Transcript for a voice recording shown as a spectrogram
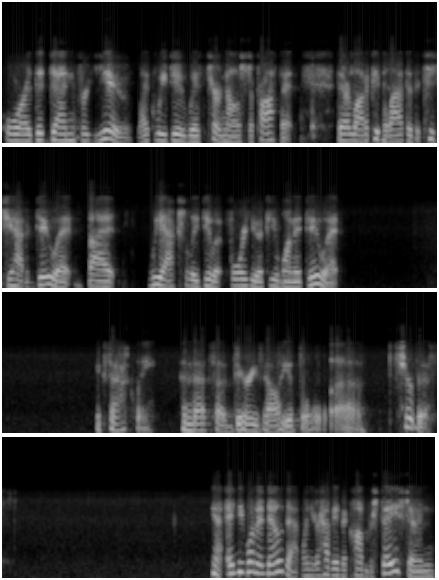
or the done for you like we do with turn knowledge to profit there are a lot of people out there that teach you how to do it but we actually do it for you if you want to do it. Exactly. And that's a very valuable uh, service. Yeah, and you want to know that when you're having the conversation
